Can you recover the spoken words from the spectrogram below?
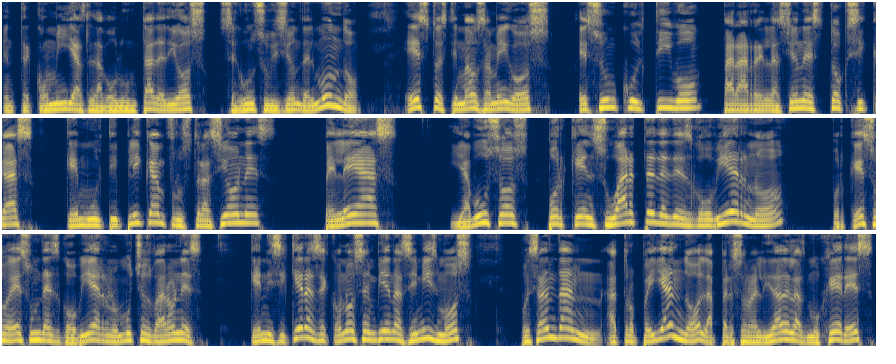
entre comillas, la voluntad de Dios según su visión del mundo. Esto, estimados amigos, es un cultivo para relaciones tóxicas que multiplican frustraciones, peleas y abusos porque en su arte de desgobierno, porque eso es un desgobierno, muchos varones que ni siquiera se conocen bien a sí mismos, pues andan atropellando la personalidad de las mujeres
